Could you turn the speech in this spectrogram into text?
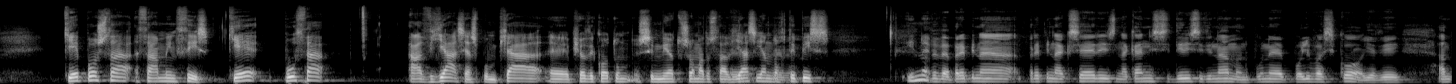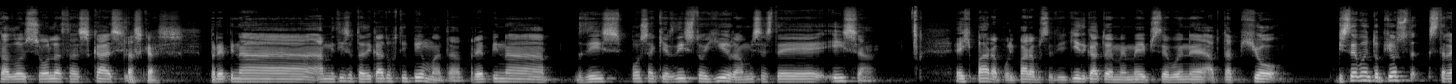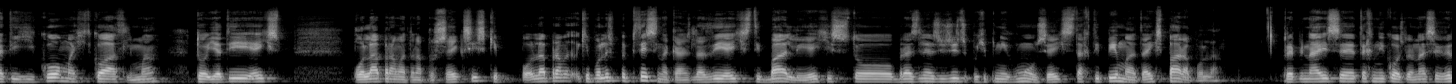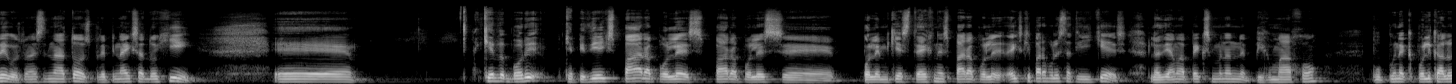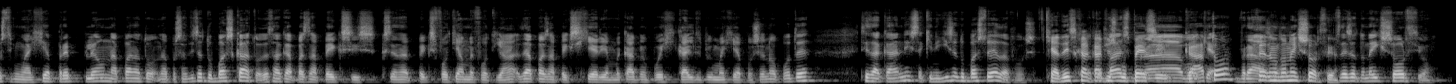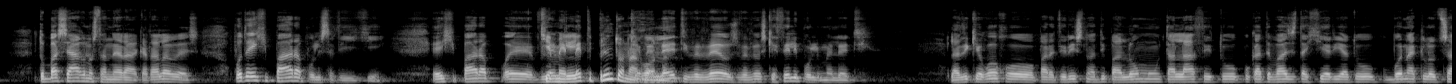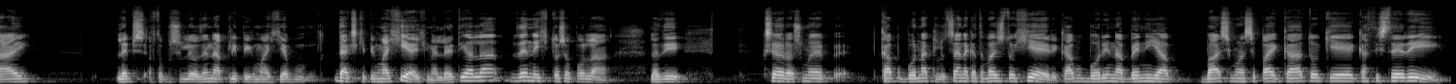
και πώς θα, θα αμυνθείς και πού θα αδειάσει, ας πούμε, ποια, ε, ποιο δικό του σημείο του σώματος θα αδειάσει για να το χτυπήσεις. Είναι... Βέβαια, πρέπει να, πρέπει να ξέρεις να κάνεις συντήρηση δυνάμεων που είναι πολύ βασικό. Γιατί αν τα δώσεις όλα θα σκάσεις. Θα σκάσεις. Πρέπει να αμυνθεί από τα δικά του χτυπήματα. Πρέπει να δεις πώς θα κερδίσεις το γύρο, αν είσαστε ίσα. Έχει πάρα πολύ, πάρα πολύ στρατηγική. Ειδικά το MMA πιστεύω είναι από τα πιο. Πιστεύω είναι το πιο στρα- στρατηγικό μαχητικό άθλημα. Το, γιατί έχεις πολλά πράγματα να προσέξεις και, πολλά πράγματα, και πολλές επιθέσεις να κάνεις. Δηλαδή, έχεις την πάλη, έχεις το Brazilian Jiu-Jitsu που έχει πνιγμούς, έχεις τα χτυπήματα, έχεις πάρα πολλά. Πρέπει να είσαι τεχνικός, πρέπει να είσαι γρήγορος, πρέπει να είσαι δυνατός, πρέπει να έχεις αντοχή. Ε, και, δεν μπορεί, και επειδή έχεις πάρα πολλές πάρα πολλές, ε, πολεμικές τέχνες, έχεις και πάρα πολλές στρατηγικές. Δηλαδή, άμα παίξεις με έναν πυγμάχο που, που είναι πολύ καλό στη πυγμαχία, πρέπει πλέον να, πάει να, το, να προσπαθήσει να τον πας κάτω. Δεν θα πα να παίξεις να παίξεις φωτιά με φωτιά, δεν θα πας να παίξεις χέρια με κάποιον που έχει καλύτερη πυγμαχία από σένα. Οπότε, τι θα κάνεις, θα κυνηγήσεις να τον πας στο έδαφος. Και αντίστοιχα, κάποιος που παίζει κάτω, θες να τον έχεις όρθιο. Θες να τον έχεις όρθιο. Τον πας σε άγνωστα νερά, κατάλαβες. Οπότε έχει πάρα πολύ στρατηγική. Έχει πάρα, ε, Και μελέτη πριν τον και αγώνα. μελέτη, βεβαίως, βεβαίως. Και θέλει πολύ μελέτη. Δηλαδή και εγώ έχω παρατηρήσει τον αντίπαλό μου τα λάθη του που κατεβάζει τα χέρια του, που μπορεί να κλωτσάει. Βλέπεις αυτό που σου λέω, δεν είναι απλή πυγμαχία. Που... Εντάξει, και πυγμαχία έχει μελέτη, αλλά δεν έχει τόσα πολλά. Δηλαδή, ξέρω, ας πούμε, κάπου μπορεί να κλωτσάει να κατεβάζει το χέρι, κάπου μπορεί να μπαίνει για μπάσιμο να σε πάει κάτω και καθυστερεί.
